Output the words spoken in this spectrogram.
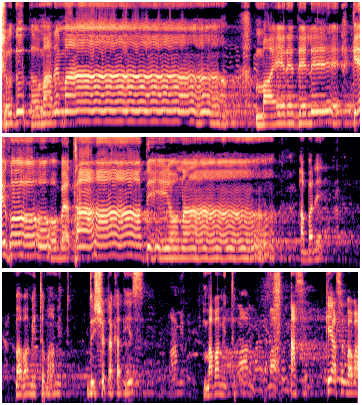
শুধু তোমার মা। মায়ের দিলে কেহ ব্যথা দিও না। আবারে বাবা মৃত্যু, মা মৃত্যু, দুইশো টাকা দিয়েছে। বাবা মৃত্যু। আছেন কে আছেন বাবা?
